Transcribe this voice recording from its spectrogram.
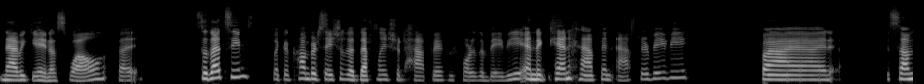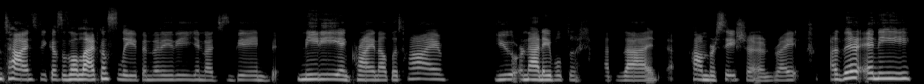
navigate as well. But so that seems like a conversation that definitely should happen before the baby and it can happen after baby. But sometimes because of the lack of sleep and the baby, you know, just being needy and crying all the time, you are not able to have that conversation, right? Are there any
